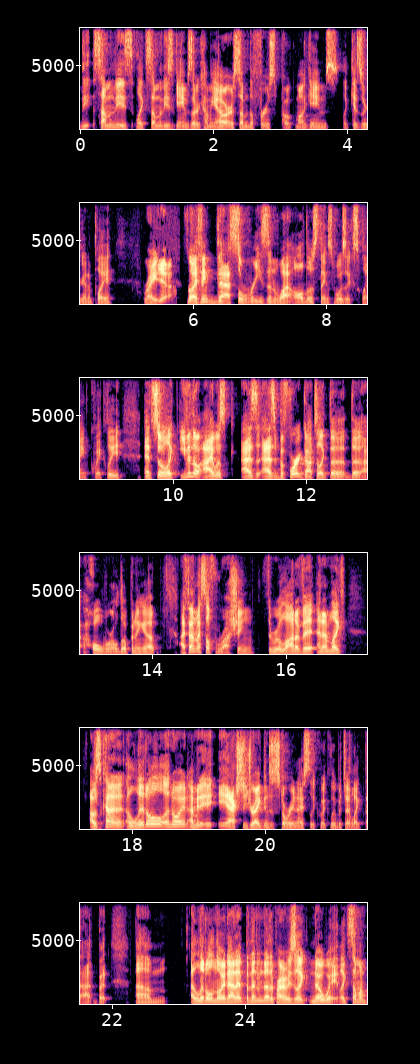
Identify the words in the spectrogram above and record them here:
the some of these like some of these games that are coming out are some of the first Pokemon games like kids are going to play, right? yeah, So I think that's the reason why all those things was explained quickly. And so like even though I was as as before it got to like the the whole world opening up, I found myself rushing through a lot of it and I'm like I was kind of a little annoyed. I mean it, it actually dragged into story nicely quickly, which I like that, but um a little annoyed at it, but then another part of me is like, no, wait, like someone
